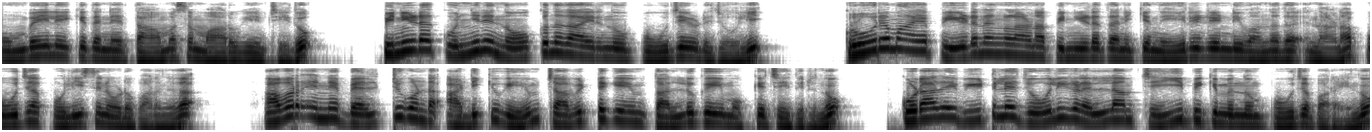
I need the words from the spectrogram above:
മുംബൈയിലേക്ക് തന്നെ താമസം മാറുകയും ചെയ്തു. പിന്നീട് കുഞ്ഞിനെ നോക്കുന്നതായിരുന്നു പൂജയുടെ ജോലി. ക്രൂരമായ പീഡനങ്ങളാണ് പിന്നീട് തനിക്ക് നേരിടേണ്ടി വന്നത് എന്നാണ് പൂജ പോലീസിനോട് പറഞ്ഞത്. അവർ എന്നെ ബെൽറ്റ് കൊണ്ട് അടിക്കുകയും ചവിട്ടുകയും തല്ലുകയും ഒക്കെ ചെയ്തിരുന്നു. കൂടാതെ വീട്ടിലെ ജോലികളെല്ലാം ചെയ്യിപ്പിക്കുമെന്നും പൂജ പറയുന്നു.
